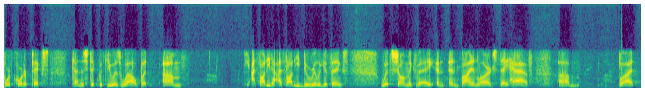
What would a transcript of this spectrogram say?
fourth quarter picks tend to stick with you as well. But um, I thought he'd I thought he'd do really good things with Sean McVay, and and by and large they have. Um, but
